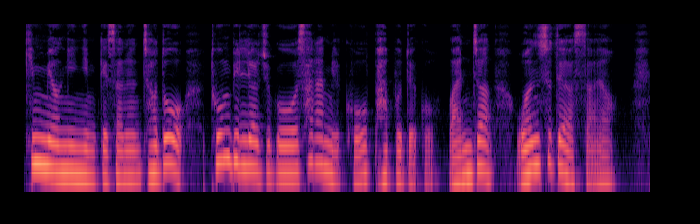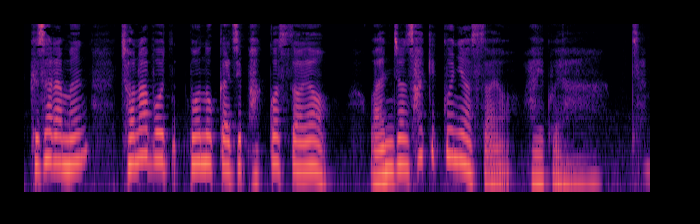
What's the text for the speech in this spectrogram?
김명희님께서는 저도 돈 빌려주고 사람 잃고 바보 되고 완전 원수 되었어요. 그 사람은 전화번호까지 바꿨어요. 완전 사기꾼이었어요. 아이고야. 참,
